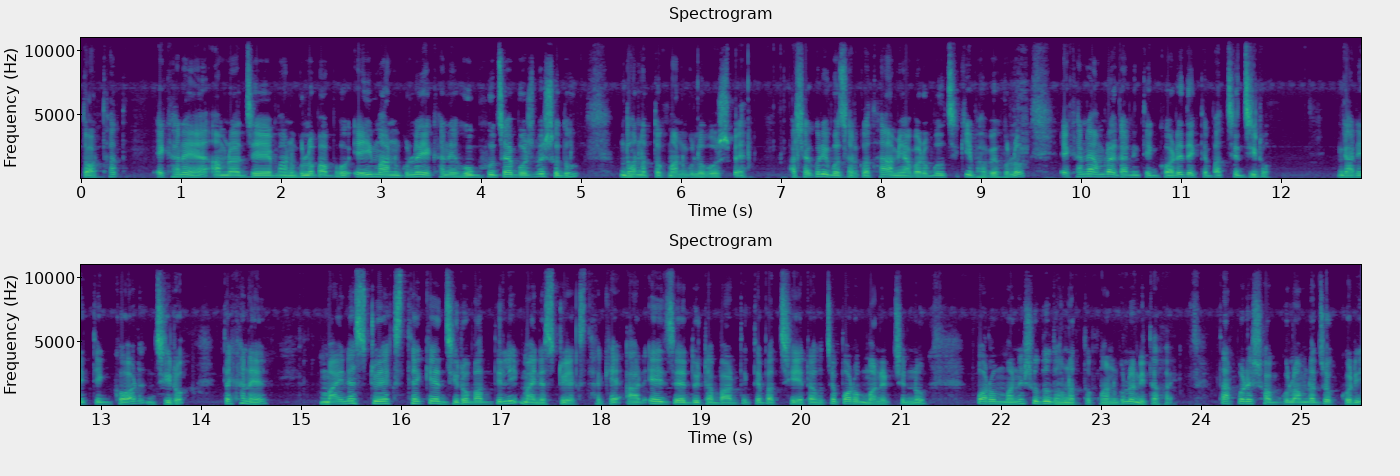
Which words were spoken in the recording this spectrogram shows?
তো অর্থাৎ এখানে আমরা যে মানগুলো পাবো, এই মানগুলো এখানে হুবহু যা বসবে, শুধু ধনাত্মক মানগুলো বসবে। আশা করি বোঝার কথা, আমি আবারও বলছি কীভাবে হলো। এখানে আমরা গাণিতিক গড়ে দেখতে পাচ্ছি জিরো। গাণিতিক গড় জিরো। তো এখানে মাইনাস টু এক্স থেকে জিরো বাদ দিলেই মাইনাস টু এক্স থাকে। আর এই যে দুইটা বার দেখতে পাচ্ছি, এটা হচ্ছে পরম মানের চিহ্ন। পরম মানে শুধু ধনাত্মক মানগুলো নিতে হয়। তারপরে সবগুলো আমরা যোগ করি।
